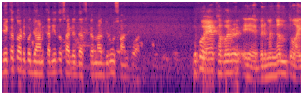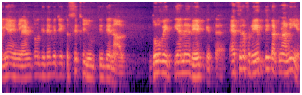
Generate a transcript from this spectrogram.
ਜੇਕਰ ਤੁਹਾਡੇ ਕੋਲ ਜਾਣਕਾਰੀ ਹੈ ਤਾਂ ਸਾਡੇ ਦਰਸ਼ਕਾਂ ਨਾਲ ਜਰੂਰ ਸਾਂਝ ਪਵਾ ਦੇਖੋ, ਇਹ ਖਬਰ ਬਰਮਿੰਗਮ ਤੋਂ ਆਈ ਹੈ, ਇੰਗਲੈਂਡ ਤੋਂ, ਜਿਹਦੇ ਵਿੱਚ ਇੱਕ ਸਿੱਖ ਯੁਵਤੀ ਦੇ ਨਾਲ ਦੋ ਵਿਅਕਤੀਆਂ ਨੇ ਰੇਪ ਕੀਤਾ ਹੈ। ਇਹ ਸਿਰਫ ਰੇਪ ਦੀ ਘਟਨਾ ਨਹੀਂ ਹੈ,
